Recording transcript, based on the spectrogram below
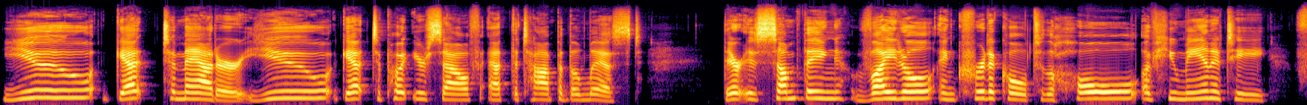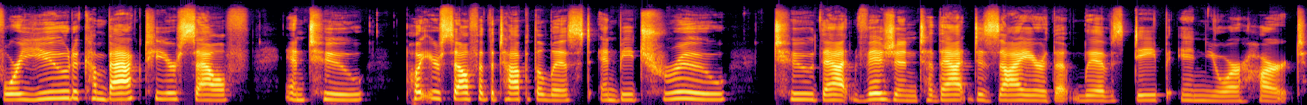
You get to matter. You get to put yourself at the top of the list. There is something vital and critical to the whole of humanity for you to come back to yourself and to put yourself at the top of the list and be true to that vision, to that desire that lives deep in your heart.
